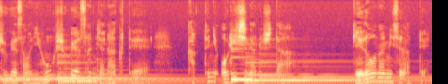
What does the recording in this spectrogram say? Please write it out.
食屋さんは日本食屋さんじゃなくて勝手にオリジナルした下道な店だって。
